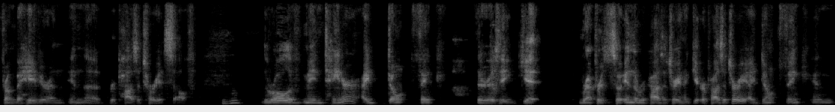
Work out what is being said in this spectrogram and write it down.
from behavior in, in the repository itself. Mhm. The role of maintainer, I don't think there is a Git represent. So in the repository, in a Git repository, I don't think, and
